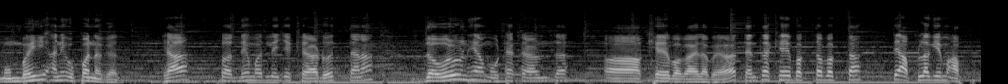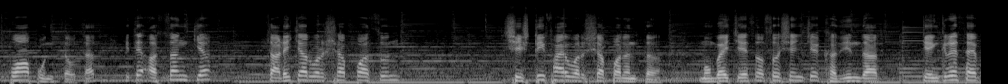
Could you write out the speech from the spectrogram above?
मुंबई आणि उपनगर ह्या स्पर्धेमधले जे खेळाडू आहेत त्यांना जवळून ह्या मोठ्या खेळाडूंचा खेळ बघायला मिळावा त्यांचा खेळ बघता बघता ते आपला गेम आपोआप उंचवतात. इथे असंख्य साडेचार वर्षापासून सिक्स्टी फाय वर्षापर्यंत मुंबई चेस असोसिएशनचे खजिनदार केंकरे साहेब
